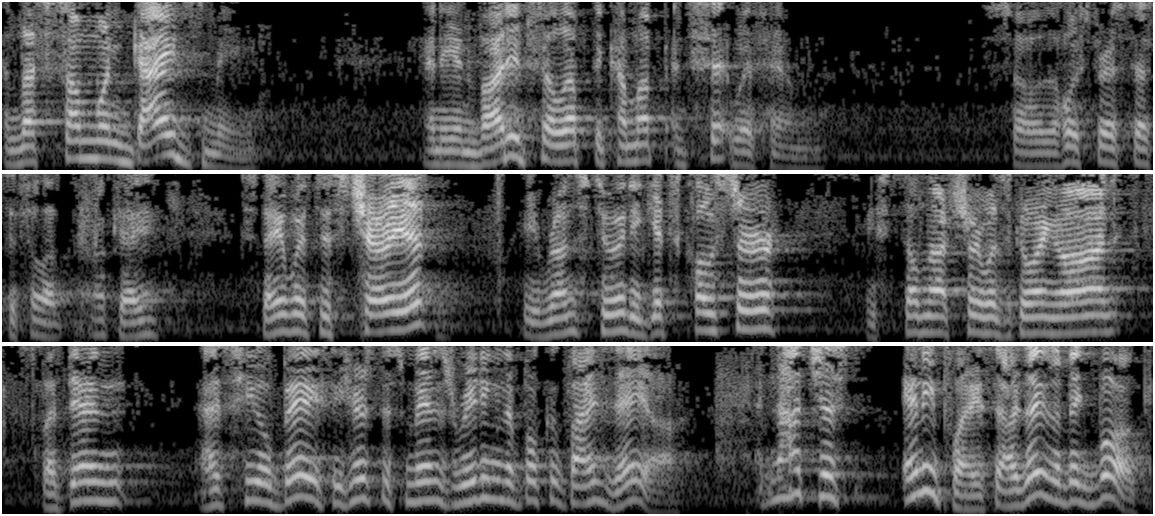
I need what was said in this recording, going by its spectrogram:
Unless someone guides me. And he invited Philip to come up and sit with him. So the Holy Spirit says to Philip, Okay, stay with this chariot. He runs to it, he gets closer. He's still not sure what's going on. But then as he obeys, he hears this man's reading the book of Isaiah. And not just any place. Isaiah is a big book.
